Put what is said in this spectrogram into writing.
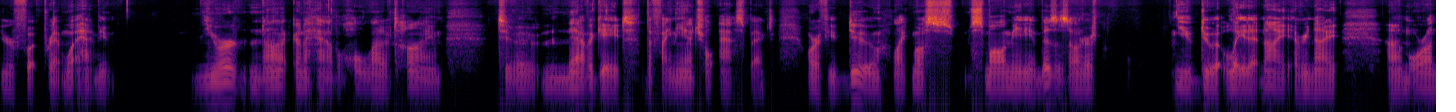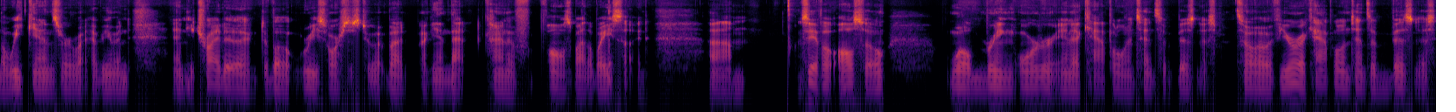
your footprint, what have you. You're not going to have a whole lot of time to navigate the financial aspect. Or if you do, like most small and medium business owners, you do it late at night every night um, or on the weekends or what have you and and you try to devote resources to it but again that kind of falls by the wayside um, CFO also will bring order in a capital intensive business. So, if you're a capital intensive business,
